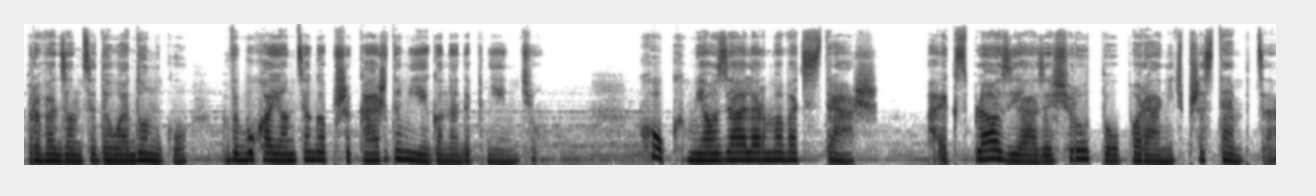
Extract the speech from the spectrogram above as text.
prowadzący do ładunku, wybuchającego przy każdym jego nadepnięciu. Huk miał zaalarmować straż, a eksplozja ze śrutu poranić przestępcę.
